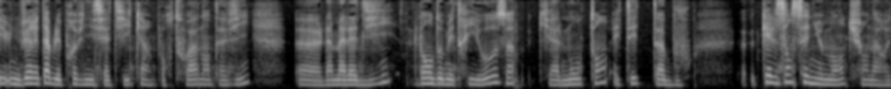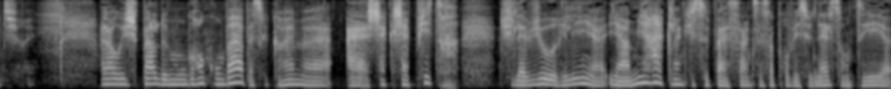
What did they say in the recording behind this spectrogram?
une, véritable épreuve initiatique hein, pour toi dans ta vie, euh, la maladie, l'endométriose, qui a longtemps été tabou. Quels enseignements tu en as retirés? Alors oui, je parle de mon grand combat parce que quand même, euh, à chaque chapitre, tu l'as vu Aurélie, il y a un miracle hein, qui se passe, hein, que ce soit professionnel, santé, euh,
